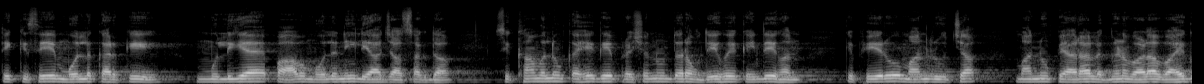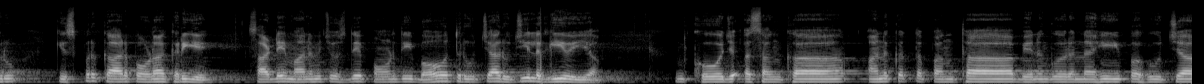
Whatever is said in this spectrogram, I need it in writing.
ਤੇ ਕਿਸੇ ਮੁੱਲ ਕਰਕੇ ਮੁੱਲੀਐ ਭਾਵ ਮੁੱਲ ਨਹੀਂ ਲਿਆ ਜਾ ਸਕਦਾ। ਸਿੱਖਾਂ ਵੱਲੋਂ ਕਹੇ ਗਏ ਪ੍ਰਸ਼ਨ ਨੂੰ ਦੁਹਰਾਉਂਦੇ ਹੋਏ ਕਹਿੰਦੇ ਹਨ ਕਿ ਫੇਰ ਉਹ ਮਨ ਰੂਚਾ ਮਨ ਨੂੰ ਪਿਆਰਾ ਲੱਗਣ ਵਾਲਾ ਵਾਹਿਗੁਰੂ ਕਿਸ ਪ੍ਰਕਾਰ ਪਾਉਣਾ ਕਰੀਏ? ਸਾਡੇ ਮਨ ਵਿੱਚ ਉਸ ਦੇ ਪਾਉਣ ਦੀ ਬਹੁਤ ਰੁਚਾ ਰੁਚੀ ਲੱਗੀ ਹੋਈ ਆ। ਖੋਜ ਅਸੰਖਾ, ਅਨਕਤ ਤਪੰਥਾ ਬਿਨ ਗੁਰ ਨਹੀਂ ਪਹੁੰਚਾ।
